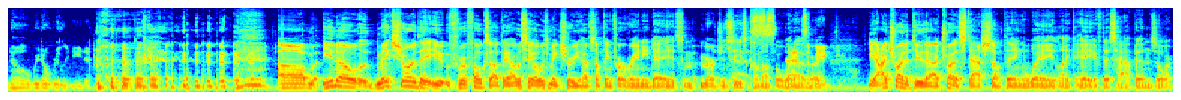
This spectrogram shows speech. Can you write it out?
No, we don't really need it. um, you know, make sure that you for folks out there. I would say always make sure you have something for a rainy day. Some emergencies come up or whatever. That's a big deal. Yeah, I try to do that. I try to stash something away, like, hey, if this happens, or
